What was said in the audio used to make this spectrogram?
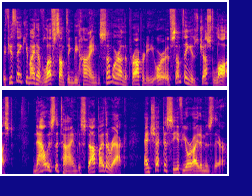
If you think you might have left something behind somewhere on the property, or if something is just lost, now is the time to stop by the rack and check to see if your item is there.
